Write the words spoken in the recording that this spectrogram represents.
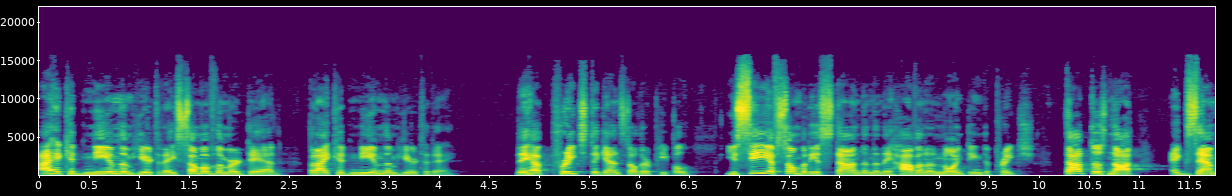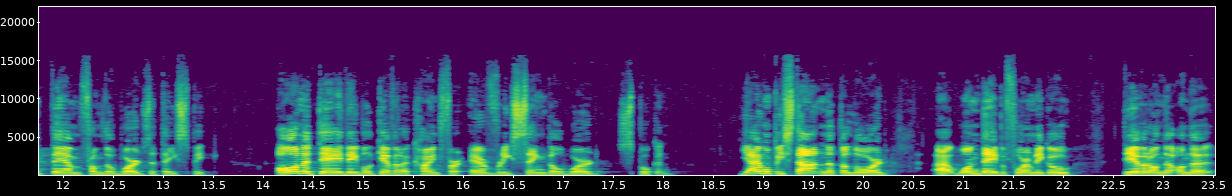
I could name them here today. Some of them are dead, but I could name them here today. They have preached against other people. You see, if somebody is standing and they have an anointing to preach, that does not exempt them from the words that they speak. On a day, they will give an account for every single word spoken. Yeah, I won't be standing at the Lord uh, one day before him and he go, David, on the on the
